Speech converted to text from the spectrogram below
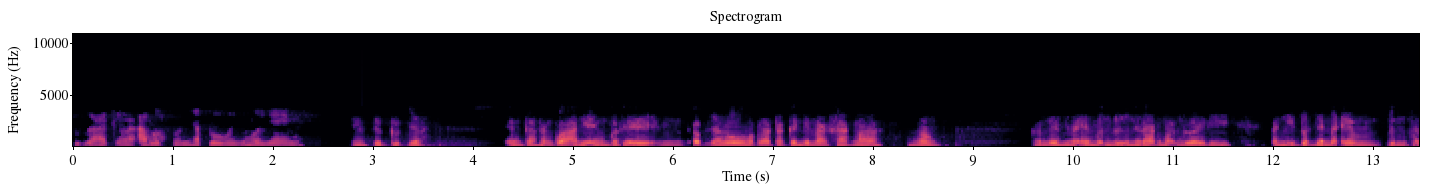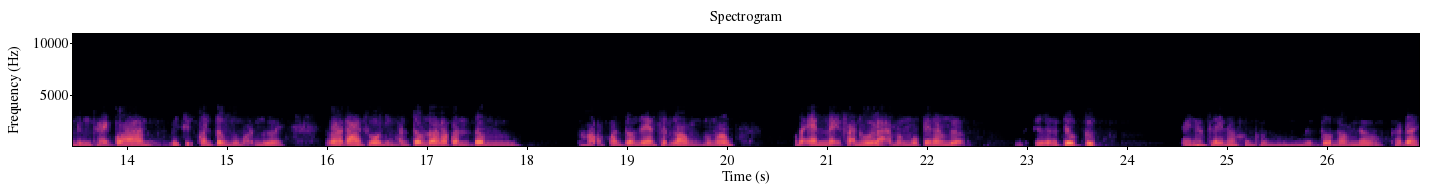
thực ra chính là áp lực lớn nhất đối với những người như em ấy. Em tiêu cực nhỉ? Em căng thẳng quá thì em có thể ừ, ập Zalo hoặc là các kênh liên lạc khác mà, đúng không? Còn nếu như mà em vẫn giữ liên lạc với mọi người thì anh nghĩ tốt nhất là em đừng phản ứng thái quá với sự quan tâm của mọi người. Và đa số những quan tâm đó là quan tâm họ quan tâm đến em thật lòng đúng không? Và em lại phản hồi lại bằng một cái năng lượng rất là tiêu cực. Anh đang thấy nó không không được tốt lắm đâu, thật đấy.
